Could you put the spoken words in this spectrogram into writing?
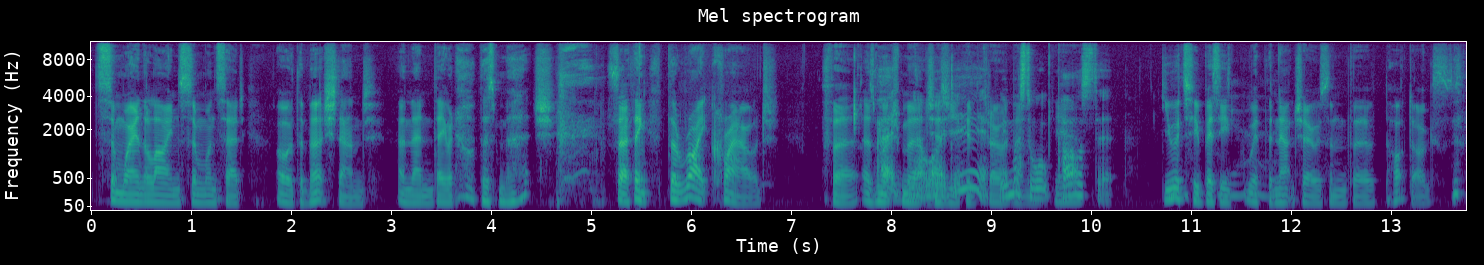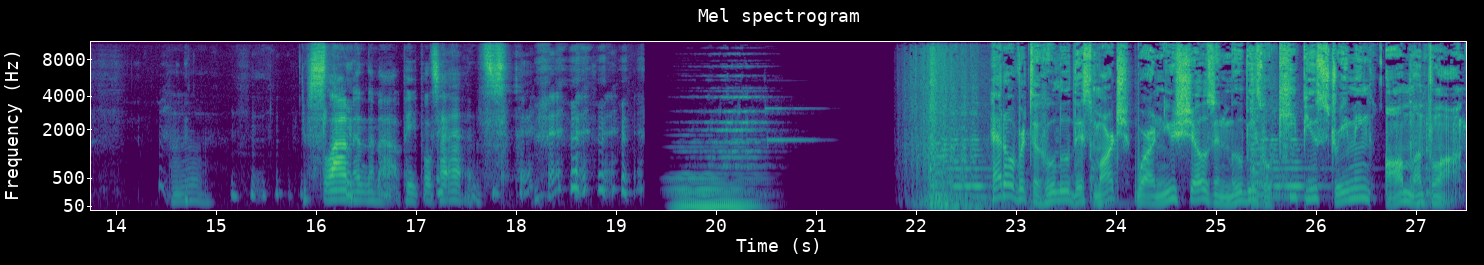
somewhere in the line, someone said, "Oh, the merch stand," and then they went, "Oh, there's merch." so I think the right crowd for as much had merch no as you could throw. We at must have walked Yeah. past it. You were too busy with the nachos and the hot dogs. Hmm. Slamming them out of people's hands. Head over to Hulu this March, where our new shows and movies will keep you streaming all month long.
